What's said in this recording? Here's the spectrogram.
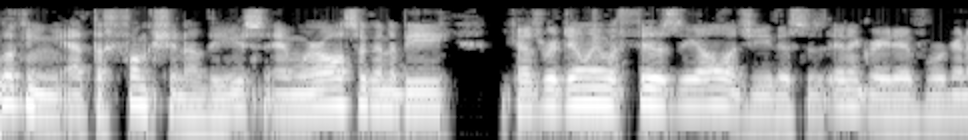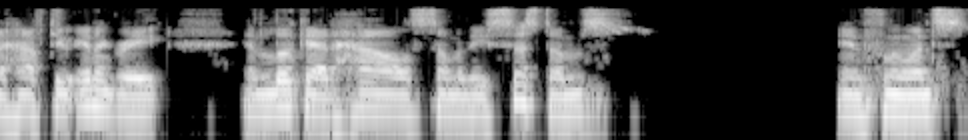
looking at the function of these. And we're also going to be, because we're dealing with physiology, this is integrative, we're going to have to integrate and look at how some of these systems influence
